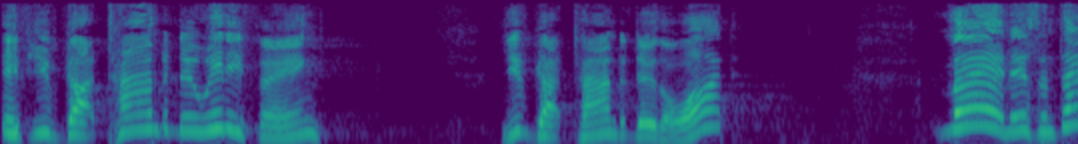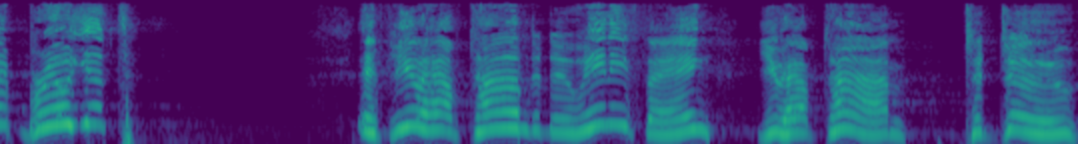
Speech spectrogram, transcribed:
If you've got time to do anything, you've got time to do the what? Man, isn't that brilliant? If you have time to do anything, you have time to do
